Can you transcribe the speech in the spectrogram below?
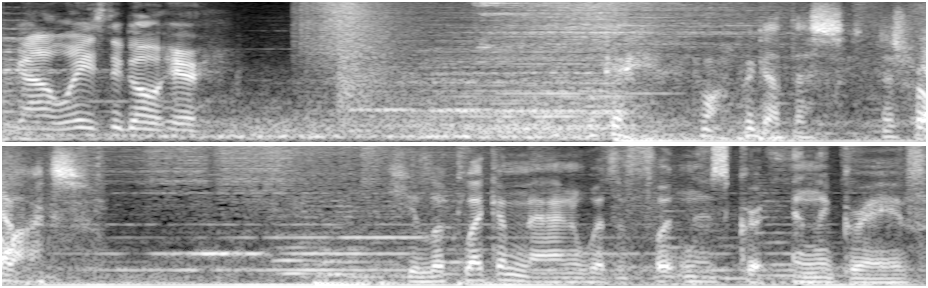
We got a ways to go here. Okay, come on, we got this. Just relax. He looked like a man with a foot in, his gr- in the grave,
